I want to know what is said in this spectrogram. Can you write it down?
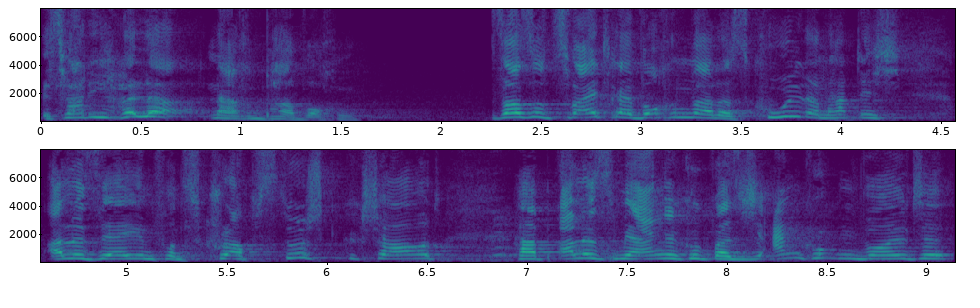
Es war die Hölle nach ein paar Wochen. Es war so zwei, drei Wochen war das cool. Dann hatte ich alle Serien von Scrubs durchgeschaut, habe alles mir angeguckt, was ich angucken wollte.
